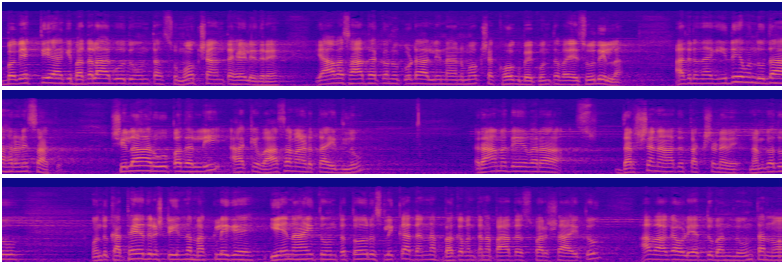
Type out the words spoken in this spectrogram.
ಒಬ್ಬ ವ್ಯಕ್ತಿಯಾಗಿ ಬದಲಾಗುವುದು ಅಂತ ಸುಮೋಕ್ಷ ಅಂತ ಹೇಳಿದರೆ ಯಾವ ಸಾಧಕನೂ ಕೂಡ ಅಲ್ಲಿ ನಾನು ಮೋಕ್ಷಕ್ಕೆ ಹೋಗಬೇಕು ಅಂತ ಬಯಸುವುದಿಲ್ಲ. ಅದರಿಂದಾಗಿ ಇದೇ ಒಂದು ಉದಾಹರಣೆ ಸಾಕು. ಶಿಲಾರೂಪದಲ್ಲಿ ಆಕೆ ವಾಸ ಮಾಡ್ತಾ ಇದ್ಲು. ರಾಮದೇವರ ದರ್ಶನ ಆದ ತಕ್ಷಣವೇ ನಮಗದು ಒಂದು ಕಥೆಯ ದೃಷ್ಟಿಯಿಂದ ಮಕ್ಕಳಿಗೆ ಏನಾಯಿತು ಅಂತ ತೋರಿಸ್ಲಿಕ್ಕೆ ಅದನ್ನು ಭಗವಂತನ ಪಾದ ಸ್ಪರ್ಶ ಆಯಿತು. ಆವಾಗ ಅವಳು ಎದ್ದು ಬಂದ್ಲು ಅಂತ ಅನ್ನುವ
